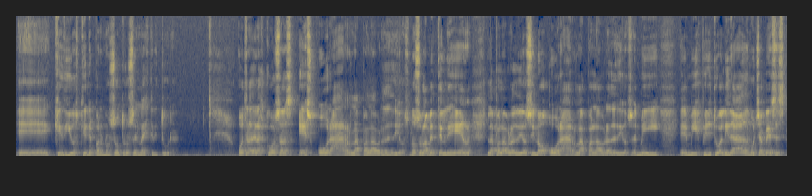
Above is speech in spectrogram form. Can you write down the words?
eh, que Dios tiene para nosotros en la escritura. Otra de las cosas es orar la palabra de Dios. No solamente leer la palabra de Dios, sino orar la palabra de Dios. En mi, en mi espiritualidad muchas veces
